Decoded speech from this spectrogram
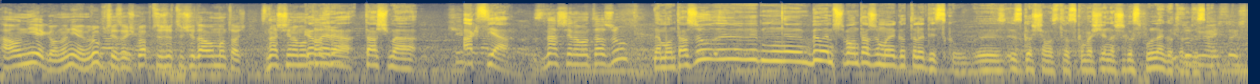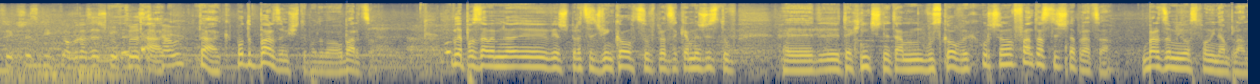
a on jego. No nie wiem, róbcie coś chłopcy, że to się dało montować. Znasz się na montażu? Kamera, taśma, akcja. Znasz się na montażu? Na montażu? Y, y, Byłem przy montażu mojego teledysku y, z z gościem Ostrowską, właśnie naszego wspólnego I teledysku. zrozumiałeś coś z tych wszystkich obrazeczków, które Tak, skakały? tak. Pod, bardzo mi się to podobało, bardzo. W ogóle poznałem, no, y, wiesz, pracę dźwiękowców, pracę kamerzystów y, y, technicznych, tam wózkowych. Kurczę, no fantastyczna praca. Bardzo miło wspominam plan.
